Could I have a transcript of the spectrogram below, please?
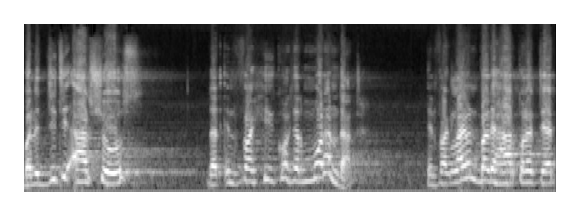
But the GTR shows that in fact he collected more than that. In fact, Lamin Balde had collected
